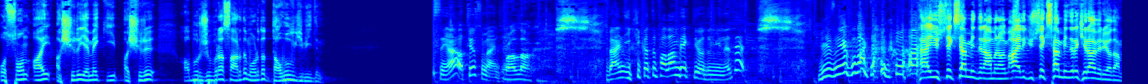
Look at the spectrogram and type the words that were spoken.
O son ay aşırı yemek yiyip aşırı Abur cubura sardım orada davul gibiydim. ya atıyorsun bence. Vallahi o kadar. Ben iki katı falan bekliyordum yine de. Biz niye kulaktan kulağa? Ha 180 bin lira amına koyayım. Aylık 180 bin lira kira veriyor adam.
